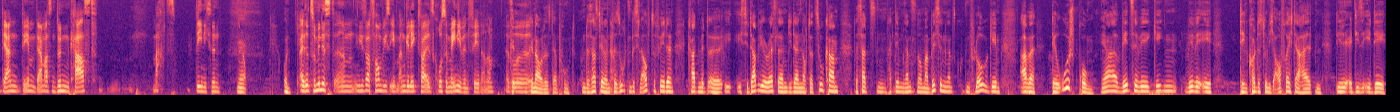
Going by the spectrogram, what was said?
deren, dem dermaßen dünnen Cast macht es wenig Sinn. Ja. Und also zumindest ähm, in dieser Form, wie es eben angelegt war, als große Main-Event-Feder. Ne? Also, ge genau, das ist der Punkt. Und das hast du ja dann ja. versucht, ein bisschen aufzufedern, gerade mit äh, ECW-Wrestlern, die dann noch dazu kamen. Das hat, hat dem Ganzen noch mal ein bisschen einen ganz guten Flow gegeben. Aber der Ursprung, ja, WCW gegen WWE, den konntest du nicht aufrechterhalten, die, diese Idee.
